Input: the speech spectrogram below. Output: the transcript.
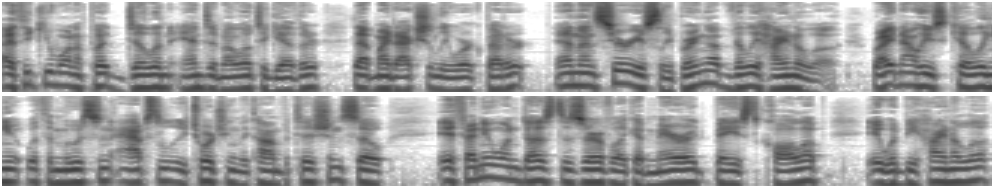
I think you want to put Dillon and DeMelo together. That might actually work better. And then seriously, bring up Ville Heinola. Right now he's killing it with the Moose and absolutely torching the competition. So if anyone does deserve like a merit-based call-up, it would be Heinola.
